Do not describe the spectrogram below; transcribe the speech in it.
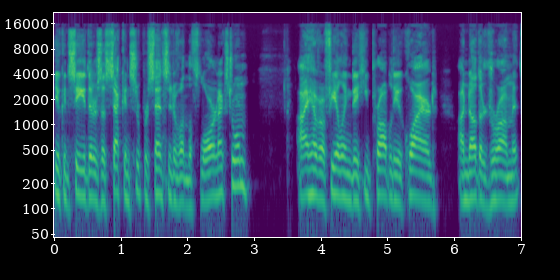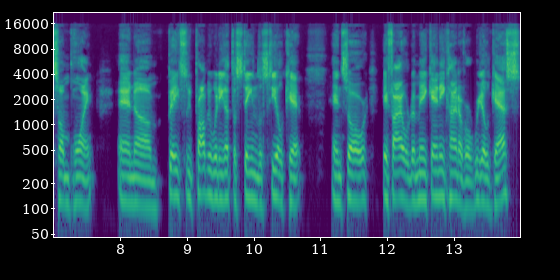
you can see there's a second super sensitive on the floor next to him. I have a feeling that he probably acquired another drum at some point, and um, basically probably when he got the stainless steel kit. And so, if I were to make any kind of a real guess,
